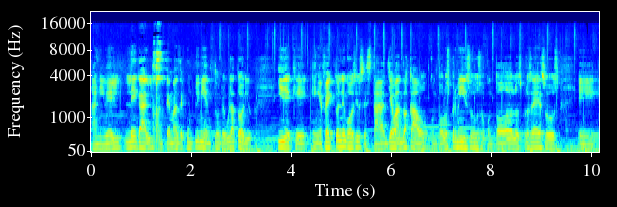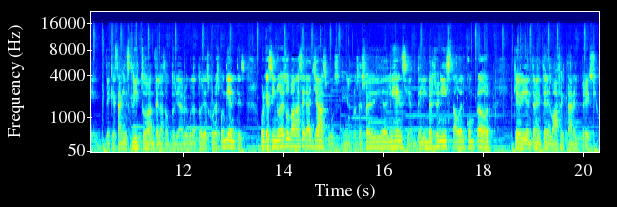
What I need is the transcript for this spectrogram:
a nivel legal en temas de cumplimiento regulatorio y de que en efecto el negocio se está llevando a cabo con todos los permisos o con todos los procesos eh, de que están inscritos ante las autoridades regulatorias correspondientes, porque si no esos van a ser hallazgos en el proceso de diligencia del inversionista o del comprador que evidentemente les va a afectar el precio.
